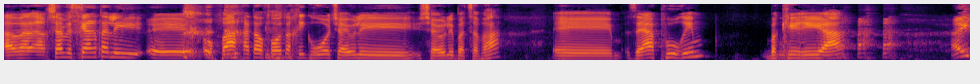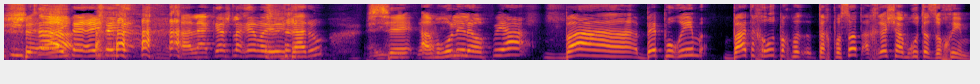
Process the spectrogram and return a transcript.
אבל עכשיו הזכרת לי אה, הופעה, אחת ההופעות הכי גרועות שהיו לי, בצבא. אה, זה היה פורים, בקריה. הייתי היית, הלהקה שלכם היו איתנו, שאמרו לי להופיע בפורים, בתחרות תחפ- תחפושות, אחרי שאמרו את הזוכים.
